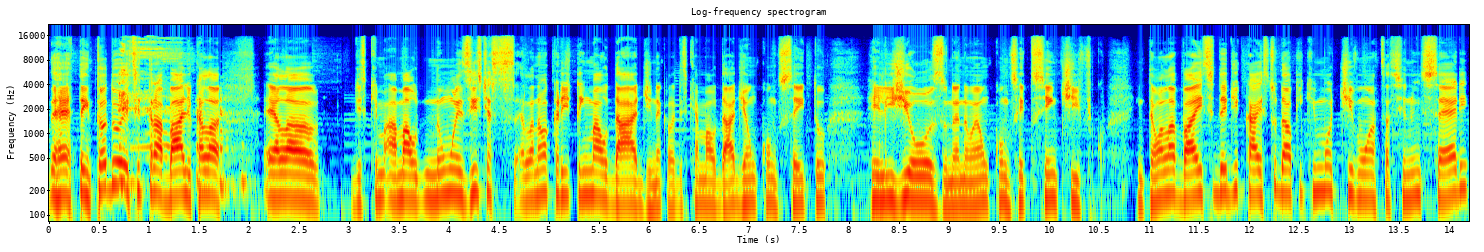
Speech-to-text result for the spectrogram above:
É, tem todo esse trabalho que ela. ela diz que a mal, não existe, ela não acredita em maldade, né? Ela diz que a maldade é um conceito religioso, né? Não é um conceito científico. Então ela vai se dedicar a estudar o que, que motiva um assassino em série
